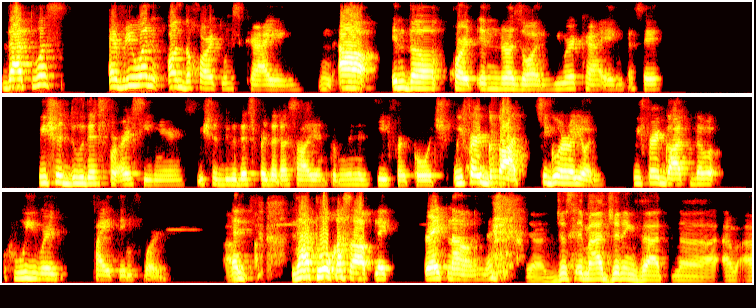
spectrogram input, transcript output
that was everyone on the court was crying. Uh, in the court in Razon, we were crying kasi we should do this for our seniors. We should do this for the Lasallian community, for coach. We forgot, siguro yun. We forgot the who we were fighting for. Um, and that woke us up like right now. yeah, just imagining that na I, I,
